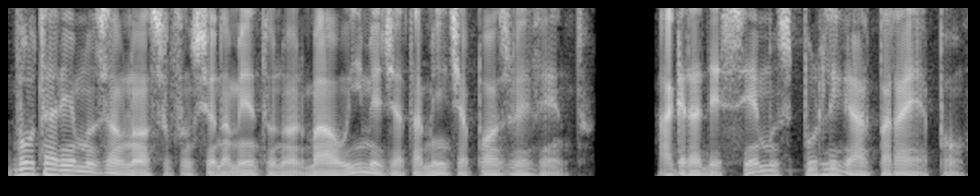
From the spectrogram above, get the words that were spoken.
Voltaremos ao nosso funcionamento normal imediatamente após o evento. Agradecemos por ligar para a Apple.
